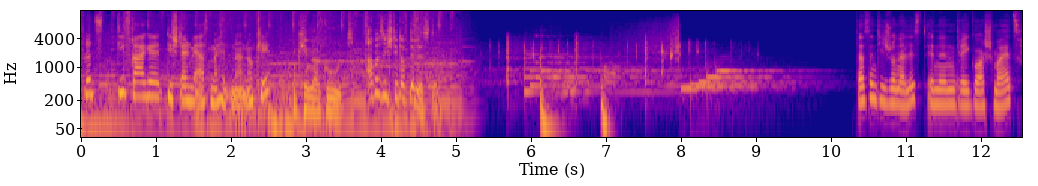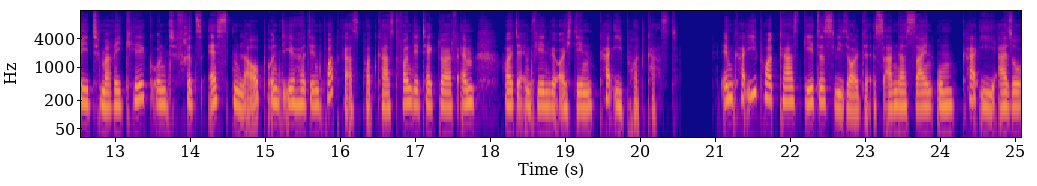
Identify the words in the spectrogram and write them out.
Fritz, die Frage, die stellen wir erstmal hinten an, okay? Okay, na gut. Aber sie steht auf der Liste. Das sind die JournalistInnen Gregor Schmalzried, Marie Kilk und Fritz Espenlaub und ihr hört den Podcast-Podcast von Detektor FM. Heute empfehlen wir euch den KI-Podcast. Im KI-Podcast geht es, wie sollte es anders sein, um KI, also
